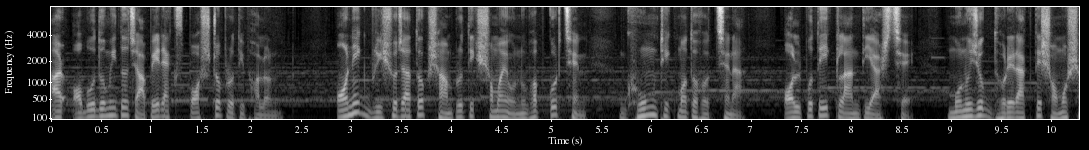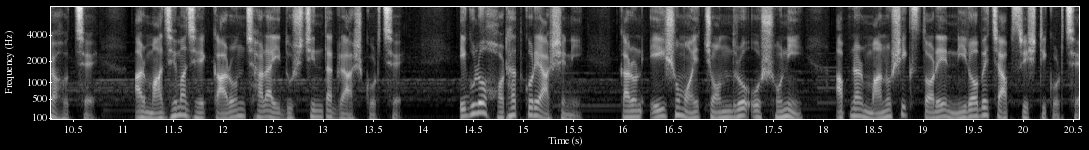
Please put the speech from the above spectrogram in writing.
আর অবদমিত চাপের এক স্পষ্ট প্রতিফলন। অনেক বৃষজাতক সাম্প্রতিক সময় অনুভব করছেন, ঘুম ঠিকমতো হচ্ছে না, অল্পতেই ক্লান্তি আসছে। মনোযোগ ধরে রাখতে সমস্যা হচ্ছে, আর মাঝে মাঝে কারণ ছাড়াই দুশ্চিন্তা গ্রাস করছে। এগুলো হঠাৎ করে আসেনি, কারণ এই সময় চন্দ্র ও শনি আপনার মানসিক স্তরে নীরবে চাপ সৃষ্টি করছে।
